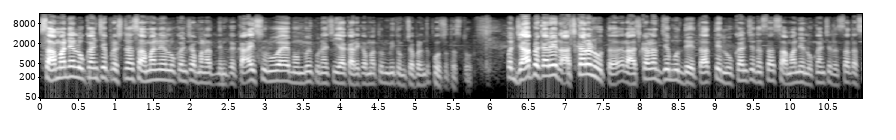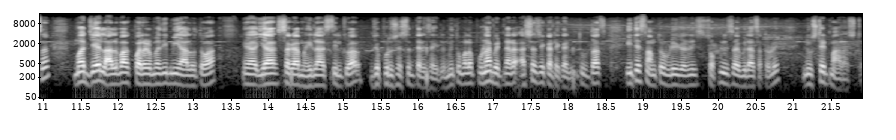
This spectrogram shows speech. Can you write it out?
सामान्य लोकांचे प्रश्न सामान्य लोकांच्या मनात नेमकं काय सुरू आहे मुंबई कुणाची या कार्यक्रमातून मी तुमच्यापर्यंत पोहोचत असतो. पण ज्या प्रकारे राजकारण होतं राजकारणात जे मुद्दे येतात ते लोकांचे नसतात सामान्य लोकांचे नसतात असं मत जे लालबाग परळमध्ये मी आलो तेव्हा या- सगळ्या महिला असतील किंवा जे पुरुष असतील त्यांनी सांगितलं. मी तुम्हाला पुन्हा भेटणार अशाच एका ठिकाणी. तुर्तास इथेच थांबतो व्हिडिओ जर्नलिस्ट स्वप्नीलचा विलास आठवले न्यूज स्टेट महाराष्ट्र.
